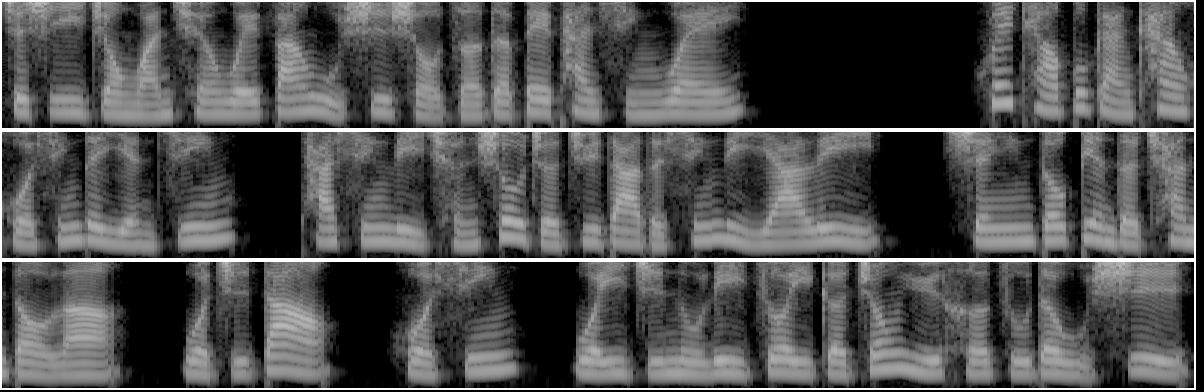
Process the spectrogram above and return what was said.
这是一种完全违反武士守则的背叛行为。灰条不敢看火星的眼睛，他心里承受着巨大的心理压力。”声音都变得颤抖了。我知道，火星，我一直努力做一个忠于合族的武士。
